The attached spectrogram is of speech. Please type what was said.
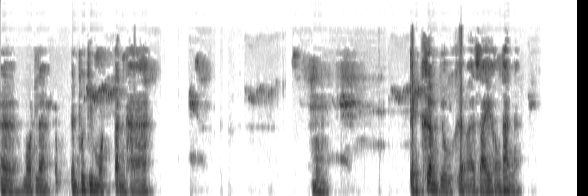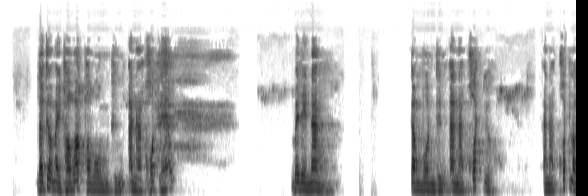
เออหมดแล้ว เป็นผู้ที่หมดตัณหา อืมเป็นเครื่องอยู่เครื่องอาศัยของท่านนะแล้วก็ไม่พวักพวงถึงอนาคตแล้ว ไม่ได้นั่ง กังวลถึงอนาคตอยู่ อนาคตเรา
